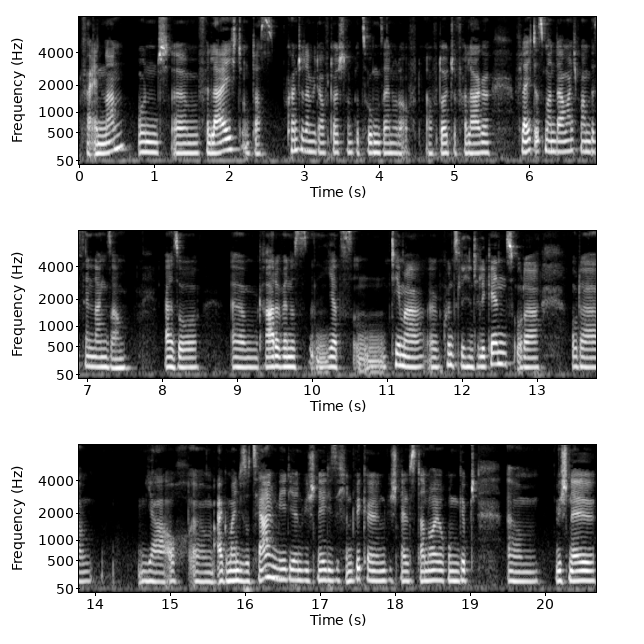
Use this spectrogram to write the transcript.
verändern und ähm, vielleicht, und das könnte dann wieder auf Deutschland bezogen sein oder auf, auf deutsche Verlage, vielleicht ist man da manchmal ein bisschen langsam. Also ähm, gerade wenn es jetzt ein Thema äh, künstliche Intelligenz oder, oder ja auch ähm, allgemein die sozialen Medien, wie schnell die sich entwickeln, wie schnell es da Neuerungen gibt, ähm, wie schnell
